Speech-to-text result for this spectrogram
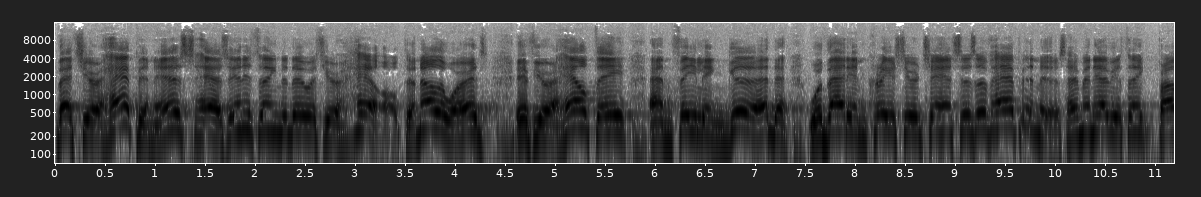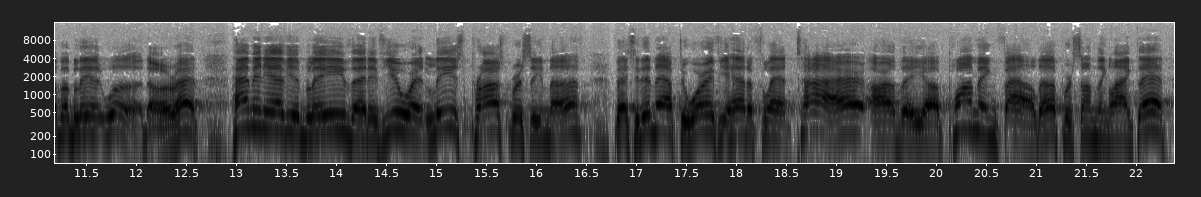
that your happiness has anything to do with your health. In other words, if you're healthy and feeling good, would that increase your chances of happiness? How many of you think probably it would? All right. How many of you believe that if you were at least prosperous enough that you didn't have to worry if you had a flat tire or the uh, plumbing fouled up or something like that?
